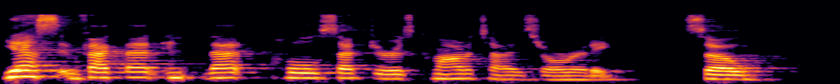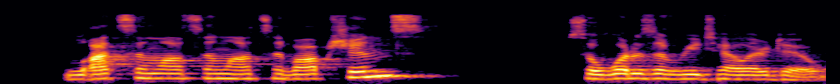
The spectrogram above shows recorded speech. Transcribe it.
Yes, in fact, that that whole sector is commoditized already. So lots and lots and lots of options. So what does a retailer do?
